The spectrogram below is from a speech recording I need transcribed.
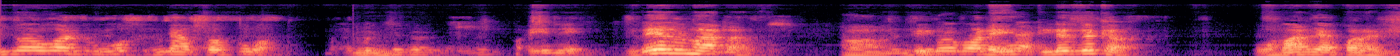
ఇందో వాడు ఒక మాట చెప్పాలండి.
